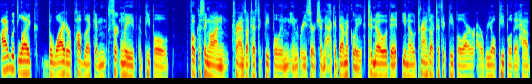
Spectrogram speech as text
I would like the wider public and certainly the people focusing on trans autistic people in, in research and academically to know that, you know, trans autistic people are, are real people that have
